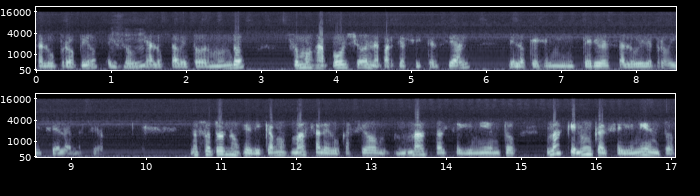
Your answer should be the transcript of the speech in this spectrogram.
salud propios, eso ya lo sabe todo el mundo. Somos apoyo en la parte asistencial de lo que es el Ministerio de Salud y de Provincia de la Nación. Nosotros nos dedicamos más a la educación, más al seguimiento, más que nunca al seguimiento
